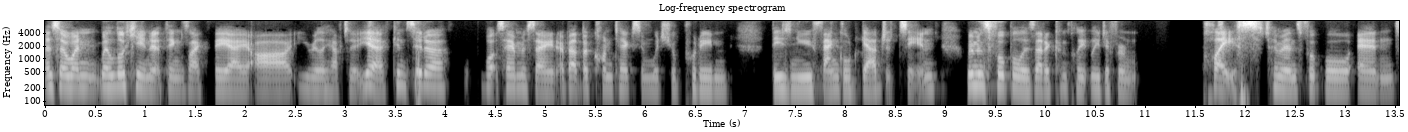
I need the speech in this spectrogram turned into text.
And so when we're looking at things like VAR, you really have to, yeah, consider what Sam was saying about the context in which you're putting these newfangled gadgets in. Women's football is at a completely different place to men's football and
